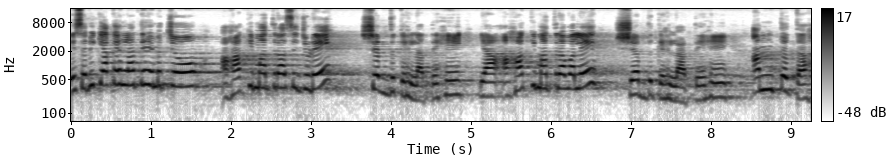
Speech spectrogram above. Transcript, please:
ये सभी क्या कहलाते हैं बच्चों? आहा की मात्रा से जुड़े शब्द कहलाते हैं, या आहा की मात्रा वाले शब्द कहलाते हैं, अंततः।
